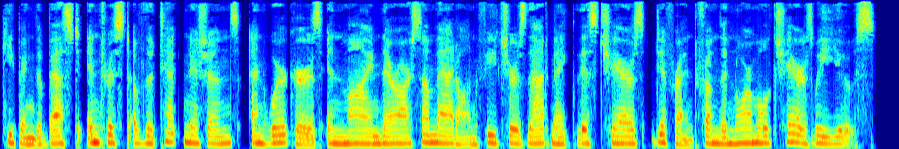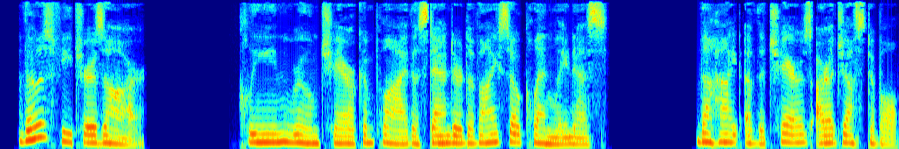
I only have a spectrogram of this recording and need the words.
Keeping the best interest of the technicians and workers in mind there are some add-on features that make this chairs different from the normal chairs we use. Those features are Clean room chair comply the standard of ISO cleanliness. The height of the chairs are adjustable.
